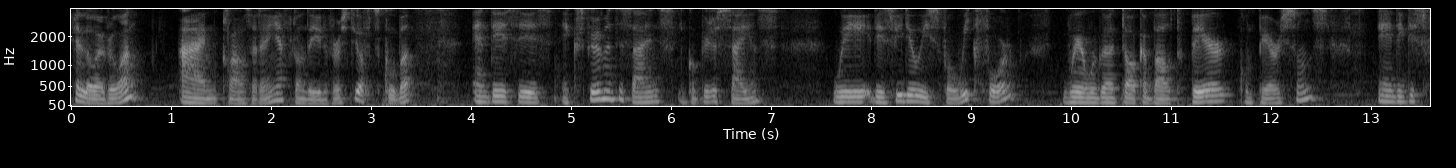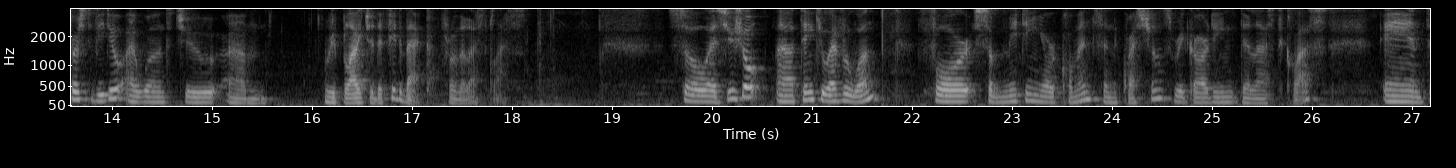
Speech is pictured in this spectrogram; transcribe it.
Hello everyone, I'm Claus Aranha from the University of Tsukuba and this is Experiment Designs in Computer Science. We, this video is for week 4 where we're going to talk about pair comparisons and in this first video I want to um, reply to the feedback from the last class. So as usual, uh, thank you everyone for submitting your comments and questions regarding the last class. And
